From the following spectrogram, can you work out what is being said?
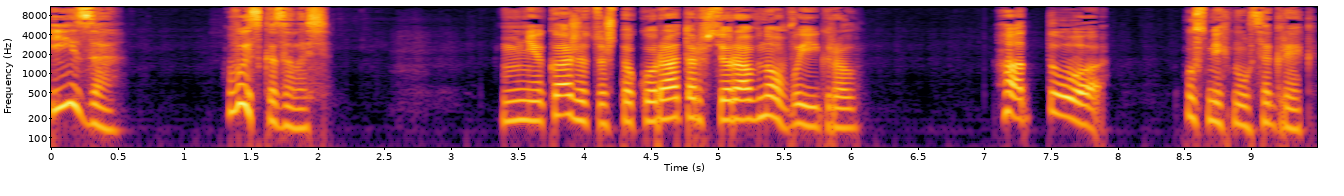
Иза высказалась. «Мне кажется, что куратор все равно выиграл». «А то!» — усмехнулся Грег.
